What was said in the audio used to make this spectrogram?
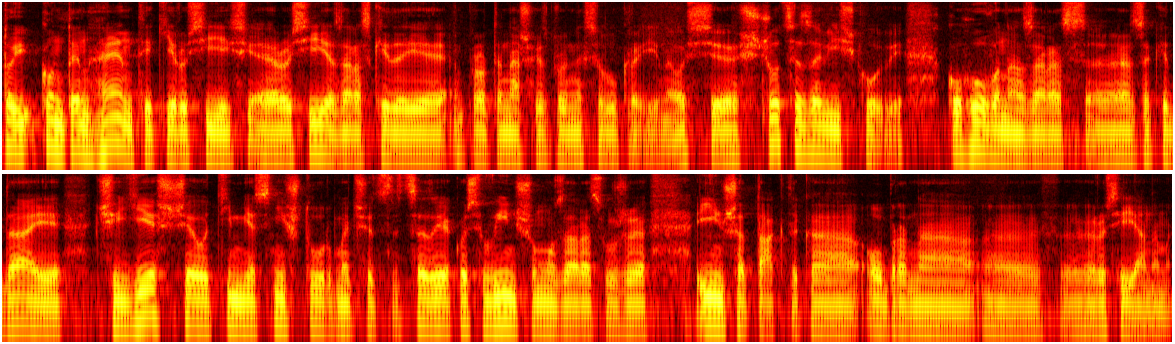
той контингент, який Росія, Росія зараз кидає проти наших збройних сил України, ось що це за військові? Кого вона зараз закидає? Чи є ще оті м'ясні штурми? Чи це, якось в іншому зараз уже інша тактика обрана росіянами?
